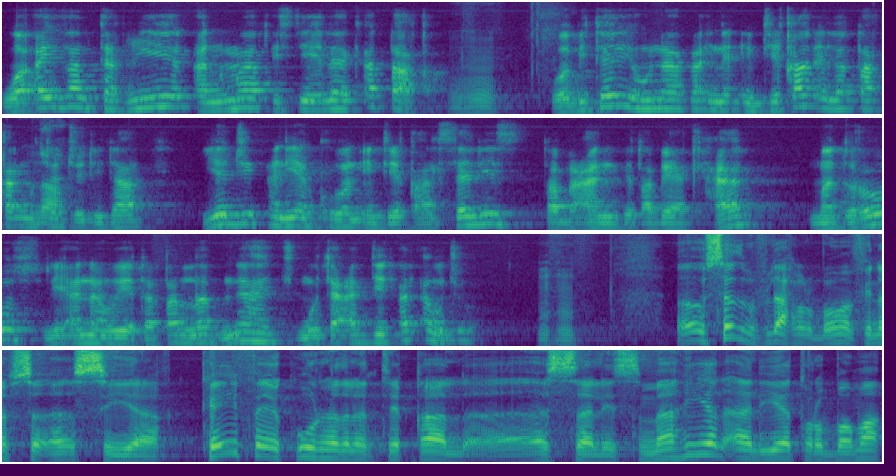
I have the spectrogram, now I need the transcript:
وأيضا تغيير أنماط استهلاك الطاقة. وبالتالي هنا فان الانتقال إلى الطاقة المتجددة يجب أن يكون انتقال سلس طبعا بطبيعة الحال مدروس لأنه يتطلب نهج متعدد الأوجه. أستاذ مفلاح ربما في نفس السياق كيف يكون هذا الانتقال السلس ما هي الآليات ربما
